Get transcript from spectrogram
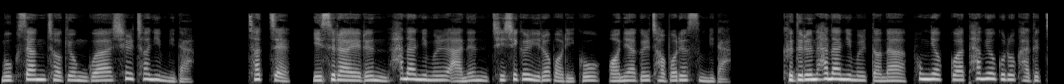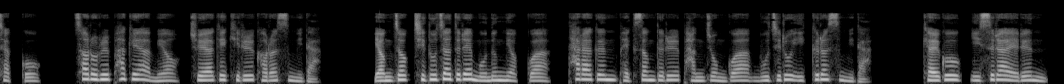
묵상 적용과 실천입니다. 첫째, 이스라엘은 하나님을 아는 지식을 잃어버리고 언약을 저버렸습니다. 그들은 하나님을 떠나 폭력과 탐욕으로 가득 찼고 서로를 파괴하며 죄악의 길을 걸었습니다. 영적 지도자들의 무능력과 타락은 백성들을 방종과 무지로 이끌었습니다. 결국 이스라엘은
